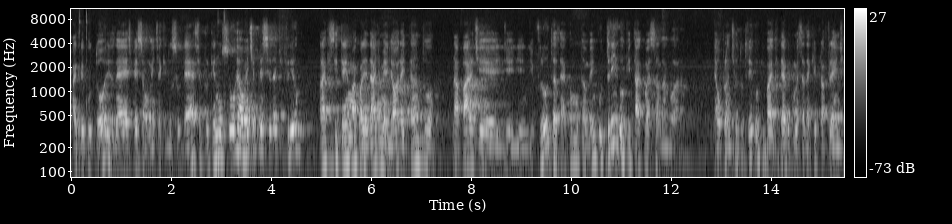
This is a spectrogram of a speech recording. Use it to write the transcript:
agricultores, né, especialmente aqui do Sudeste, porque no Sul realmente precisa de frio para que se tenha uma qualidade melhor aí, tanto na parte de, de, de frutas, né, como também para o trigo que está começando agora. É o plantio do trigo que, vai, que deve começar daqui para frente.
